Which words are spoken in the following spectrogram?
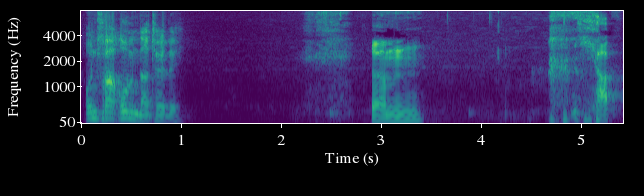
Und warum natürlich? Ähm, ich habe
